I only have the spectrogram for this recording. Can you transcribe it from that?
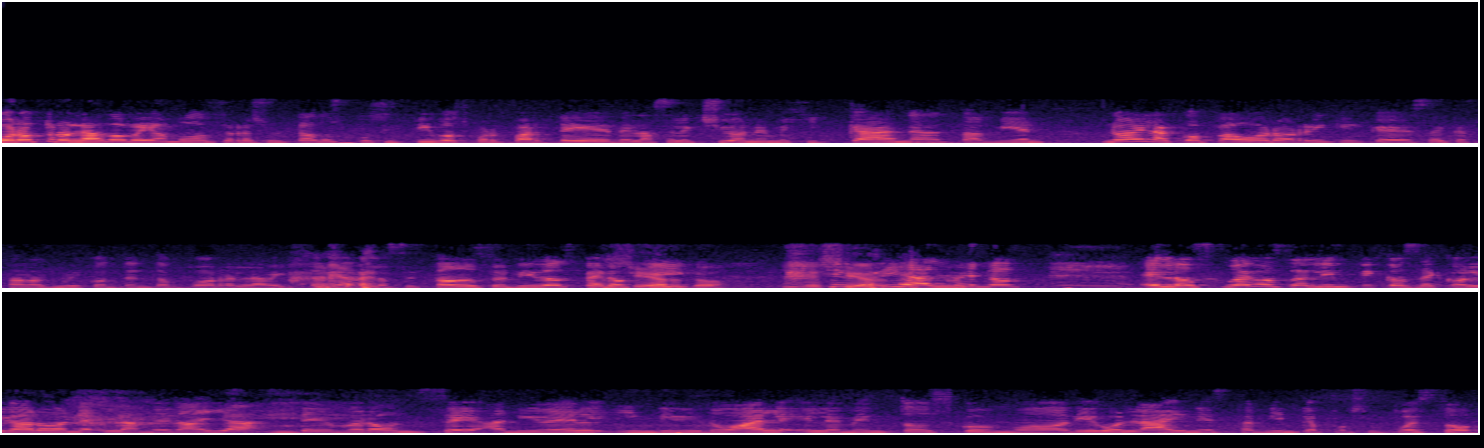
Por otro lado, veíamos resultados positivos por parte de la selección mexicana también. No en la Copa Oro, Ricky, que sé que estabas muy contento por la victoria de los Estados Unidos, pero cierto, sí, es cierto. sí, al menos en los Juegos Olímpicos se colgaron la medalla de bronce a nivel individual, elementos como Diego Laines también, que por supuesto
